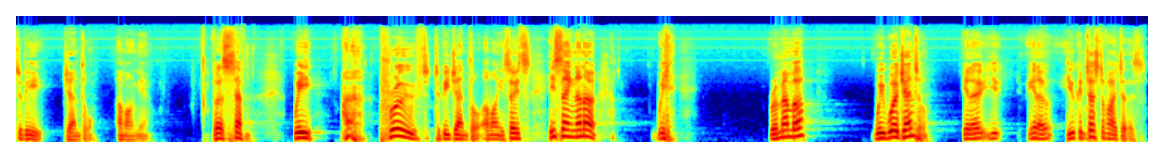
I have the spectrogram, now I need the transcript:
to be gentle among you. Verse 7 we proved to be gentle among you. So he's saying, no, no, we remember we were gentle. You know, you, you know, you can testify to this.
